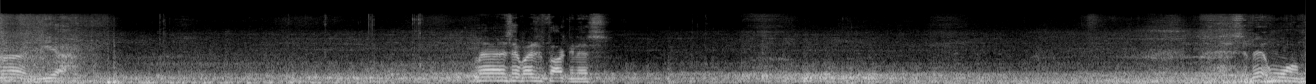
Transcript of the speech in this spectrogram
Uh, yeah. Man, everybody's fucking this. It's a bit warm.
